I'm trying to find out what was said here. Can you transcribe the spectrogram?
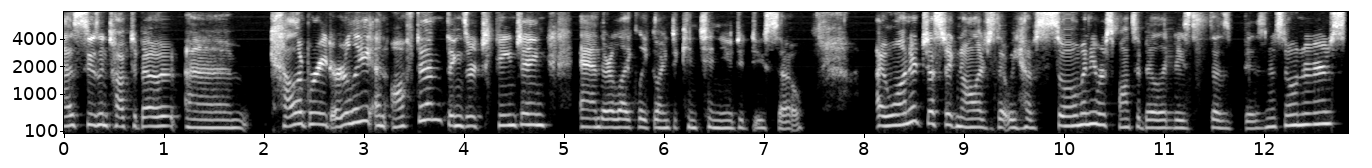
As Susan talked about, um, calibrate early and often things are changing and they're likely going to continue to do so. I want to just acknowledge that we have so many responsibilities as business owners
